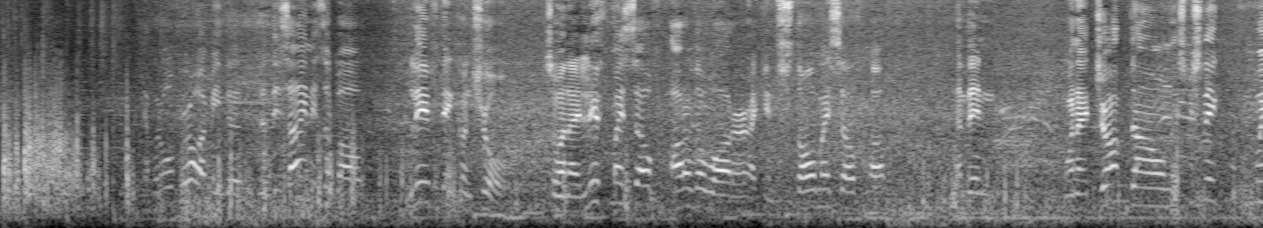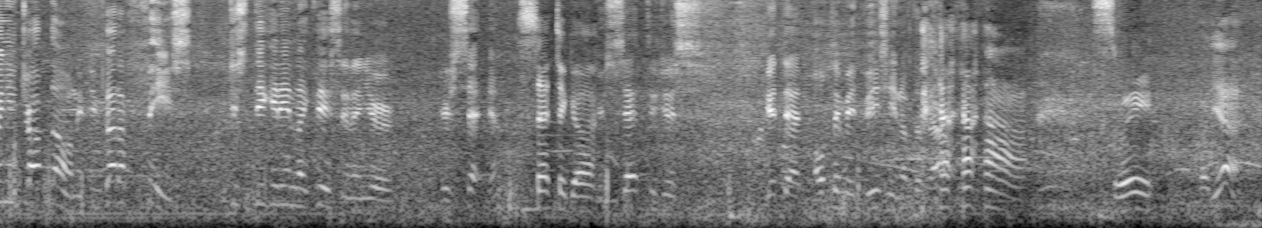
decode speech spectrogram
Yeah, but overall, I mean, the, the design is about lift and control. So when I lift myself out of the water, I can stall myself up. And then when I drop down, especially when you drop down, if you've got a face, you just dig it in like this and then you're you're set, yeah? Set to go. You're set to just get that ultimate vision of the valley. Sweet. but yeah,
